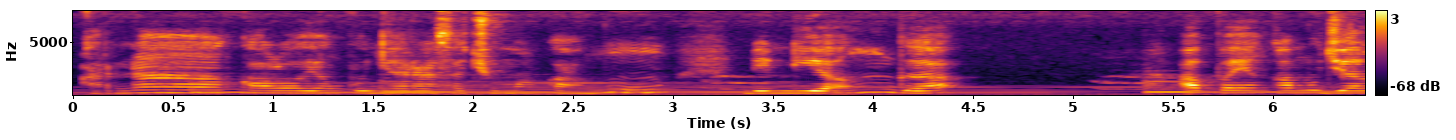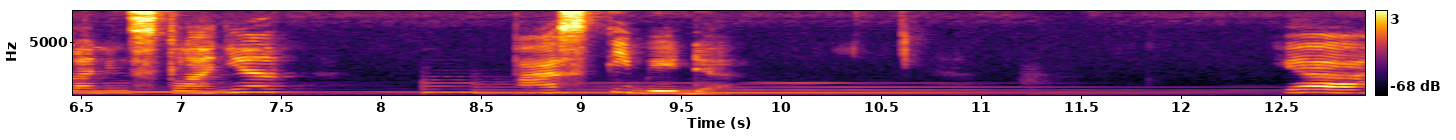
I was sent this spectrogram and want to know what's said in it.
Karena kalau yang punya rasa cuma kamu dan dia enggak, apa yang kamu jalanin setelahnya pasti beda ya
